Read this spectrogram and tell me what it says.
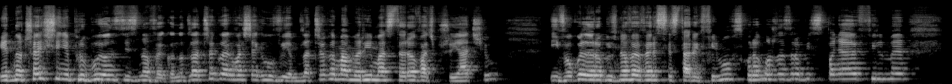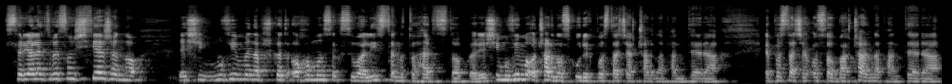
jednocześnie nie próbując nic nowego. No dlaczego, jak właśnie jak mówiłem, dlaczego mamy remasterować przyjaciół i w ogóle robić nowe wersje starych filmów, skoro można zrobić wspaniałe filmy, seriale, które są świeże, no jeśli mówimy na przykład o homoseksualistach, no to Heartstopper. Jeśli mówimy o czarnoskórych postaciach, Czarna Pantera, e, postaciach osobach, Czarna Pantera.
